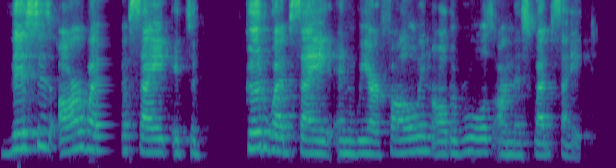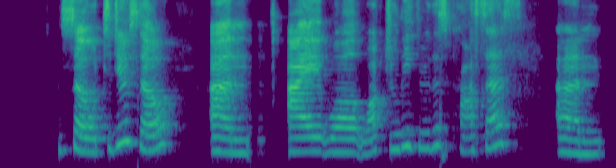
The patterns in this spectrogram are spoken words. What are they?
This is our website. It's a good website, and we are following all the rules on this website. So, to do so, um, I will walk Julie through this process. Um,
